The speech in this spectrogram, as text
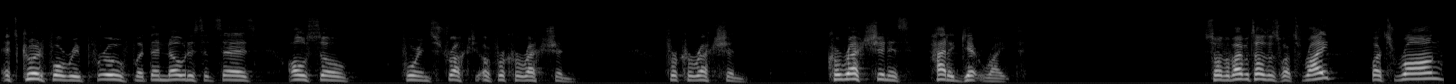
It's good for reproof, but then notice it says also for instruction or for correction. For correction. Correction is how to get right. So the Bible tells us what's right, what's wrong.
